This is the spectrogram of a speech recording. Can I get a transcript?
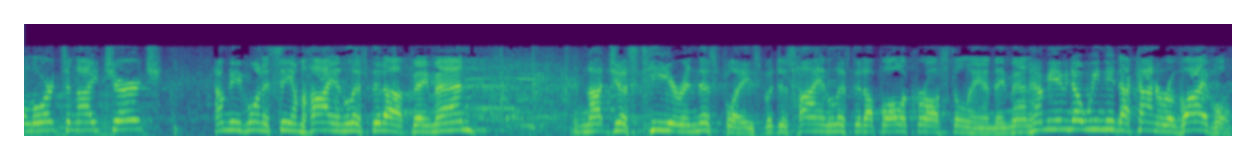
the Lord tonight, church? How many of you want to see Him high and lifted up? Amen. And not just here in this place, but just high and lifted up all across the land. Amen. How many of you know we need that kind of revival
